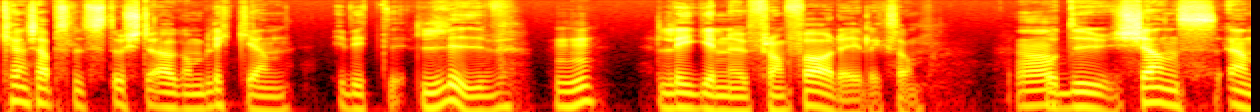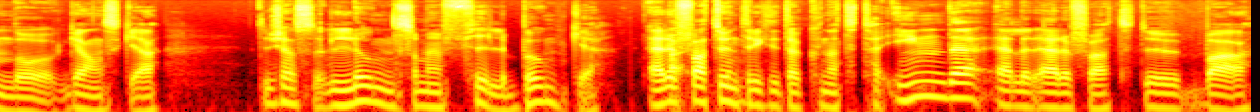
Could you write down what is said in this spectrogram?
kanske absolut största ögonblicken i ditt liv ligger nu framför dig liksom? Ja. Och du känns ändå ganska, du känns lugn som en filbunke. Är det för att du inte riktigt har kunnat ta in det eller är det för att du bara,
